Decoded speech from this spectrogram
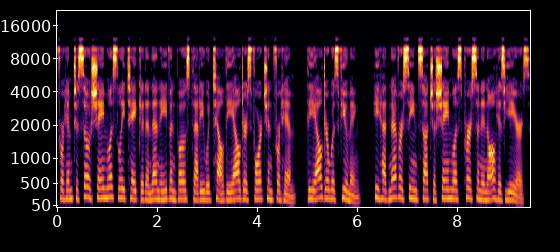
For him to so shamelessly take it and then even boast that he would tell the elder's fortune for him. The elder was fuming. He had never seen such a shameless person in all his years.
